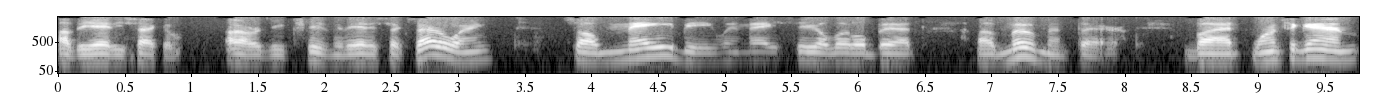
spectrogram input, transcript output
of the 82nd, or the excuse me, the 86th Air Wing. So maybe we may see a little bit of movement there. But once again,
